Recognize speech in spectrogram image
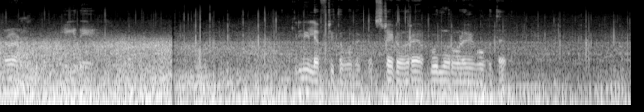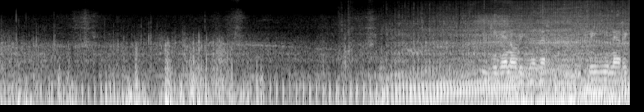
ನೋಡೋಣ ಹೇಗಿದೆ ಇಲ್ಲಿ ಲೆಫ್ಟಿಗೆ ತಗೋಬೇಕು. ಸ್ಟ್ರೈಟ್ ಹೋದರೆ ಬೂದ್ನೂರು ಒಳಗೆ ಹೋಗುತ್ತೆ. ಇದೆ ನೋಡಿ ವೆದರ್ ಗ್ರೀನರಿ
